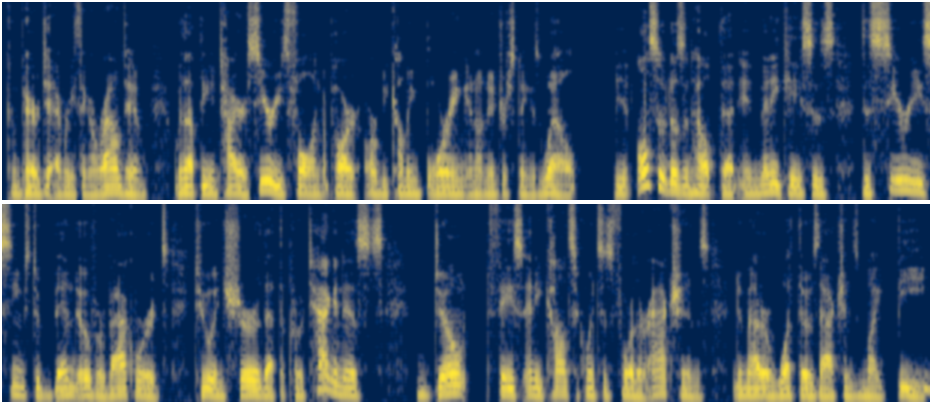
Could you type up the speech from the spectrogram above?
compared to everything around him without the entire series falling apart or becoming boring and uninteresting as well. It also doesn't help that in many cases, the series seems to bend over backwards to ensure that the protagonists don't face any consequences for their actions, no matter what those actions might be.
